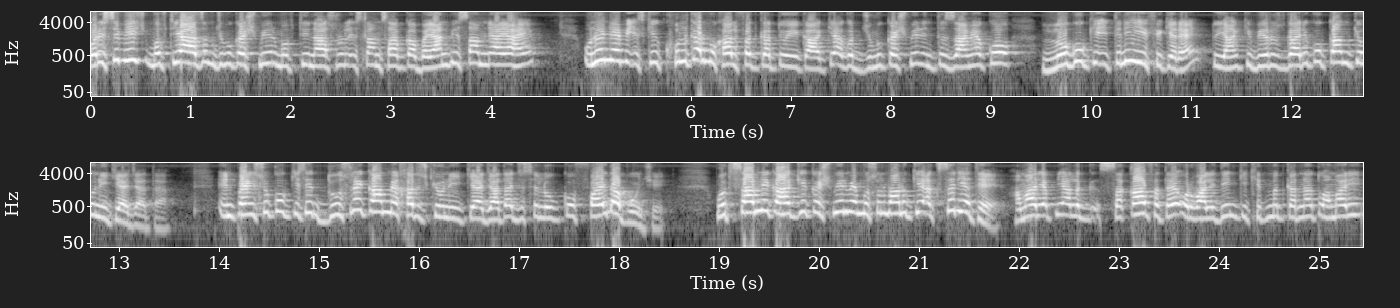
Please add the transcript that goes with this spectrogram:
और इसी बीच मुफ्ती आज़म जम्मू कश्मीर मुफ्ती नासरुल इस्लाम साहब का बयान भी सामने आया है। उन्होंने भी इसकी खुलकर मुखालफत करते हुए कहा कि अगर जम्मू कश्मीर इंतजामिया को लोगों की इतनी ही फ़िक्र है तो यहाँ की बेरोजगारी को कम क्यों नहीं किया जाता? इन पैसों को किसी दूसरे काम में खर्च क्यों नहीं किया जाता जिससे लोगों को फ़ायदा पहुँचे? मुफ्ती साहब ने कहा कि कश्मीर में मुसलमानों की अक्सरियत है। हमारी अपनी अलग सकाफत है और वालदेन की खिदमत करना तो हमारी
